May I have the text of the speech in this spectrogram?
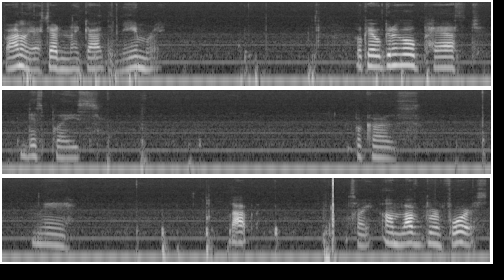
Finally, I said and I got the name right. Okay, we're gonna go past this place. Because... Meh. Lava... Sorry, um, Lava Burn Forest.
